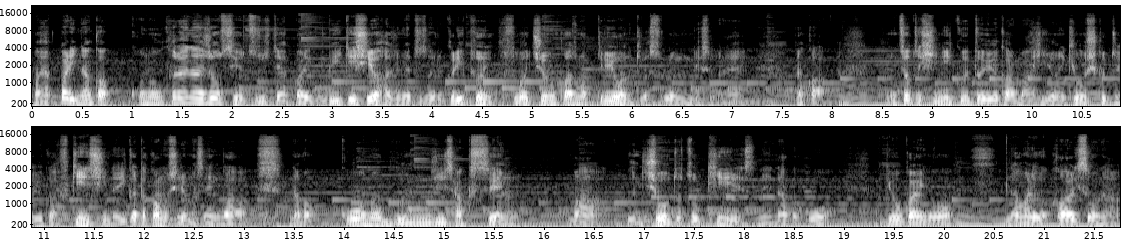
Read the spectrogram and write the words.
まあ、やっぱりなんかこのウクライナ情勢を通じてやっぱり BTC をはじめとするクリプトにすごい注目が集まってるような気がするんですよね。なんかちょっと皮肉というか、まあ、非常に恐縮というか不謹慎な言い方かもしれませんがなんかこの軍事作戦まあ、軍事衝突を機にですね、なんかこう、業界の流れが変わりそうな、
